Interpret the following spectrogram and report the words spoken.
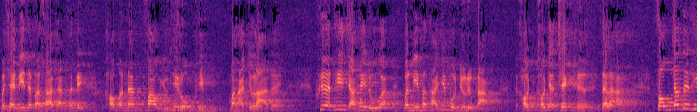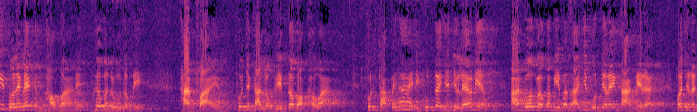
ไม่ใช่มีแต่ภาษาไทยภาษาอังกฤษเขามานั่งเฝ้าอยู่ที่โรงพิมพ์ มหาจุฬาเลย เพื่อที่จะให้ดูว่ามันมีภาษาญี่ปุ่นอยู่หรือเปล่าเขาเขาจะเช็คแต่ละอันส่งเจ้าหน้าที่ตัวเล็กๆของเขามาเนี่ย เพื่อมาดูตรงนี้ ทางฝ่ายผู้จัดการโรงพิมพ์ก็บอกเขาว่า คุณกลับไปได้นี่คุณก็เห็นอยู่แล้วเนี่ย artwork เราก็มีภาษาญี่ปุ่นมีอะไรต่างเนี่ยนะเพราะฉะนั้น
